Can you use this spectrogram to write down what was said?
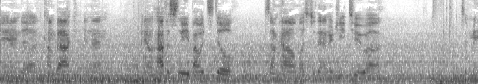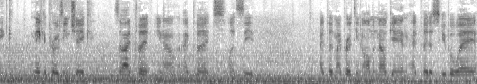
and uh, come back, and then you know half asleep I would still somehow muster the energy to uh, to make make a protein shake. So I'd put you know I'd put let's see I'd put my protein almond milk in. I'd put a scoop whey,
